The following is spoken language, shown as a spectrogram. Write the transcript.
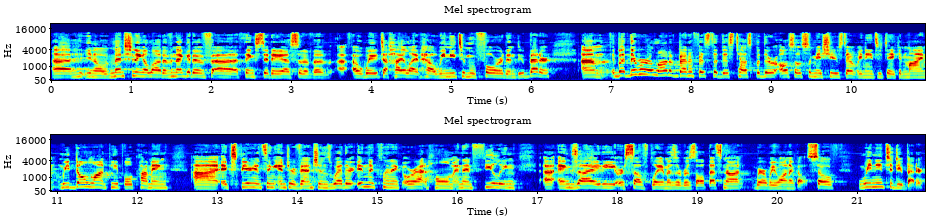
uh, you know, mentioning a lot of negative uh, things today as sort of a, a, way to highlight how we need to move forward and do better. Um, but there were a lot of benefits to this test, but there are also some issues that we need to take in mind. We don't want people coming, uh, experiencing interventions, whether in the clinic or at home, and then feeling uh, anxiety or self-blame as a result. That's not where we want to go. So we need to do better.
